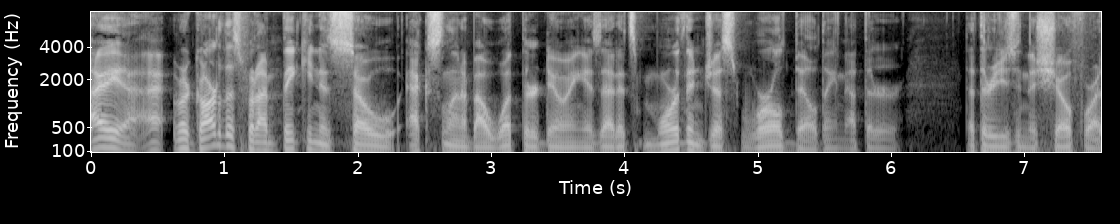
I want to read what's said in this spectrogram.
I, I regardless, what I'm thinking is so excellent about what they're doing is that it's more than just world building that they're that they're using the show for.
